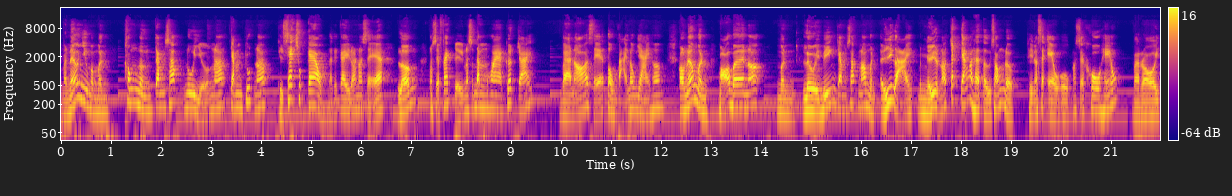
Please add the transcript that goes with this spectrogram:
và nếu như mà mình không ngừng chăm sóc, nuôi dưỡng nó, chăm chút nó, thì xác suất cao là cái cây đó nó sẽ lớn, nó sẽ phát triển, nó sẽ đâm hoa kết trái và nó sẽ tồn tại lâu dài hơn. Còn nếu mình bỏ bê nó, mình lười biếng chăm sóc nó, mình ỷ lại, mình nghĩ là nó chắc chắn có thể tự sống được, thì nó sẽ èo uột, nó sẽ khô héo. Và rồi,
